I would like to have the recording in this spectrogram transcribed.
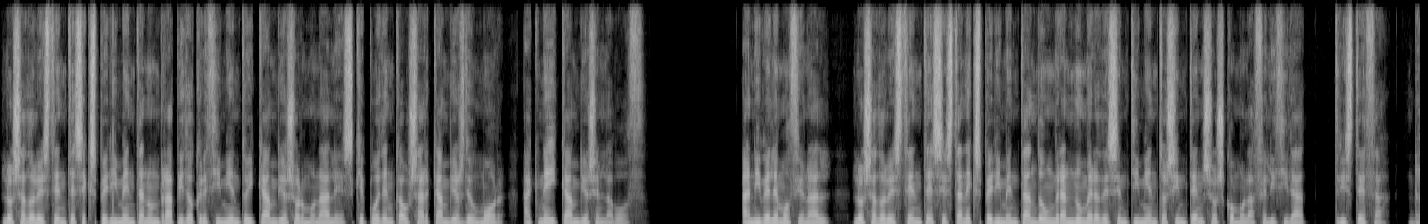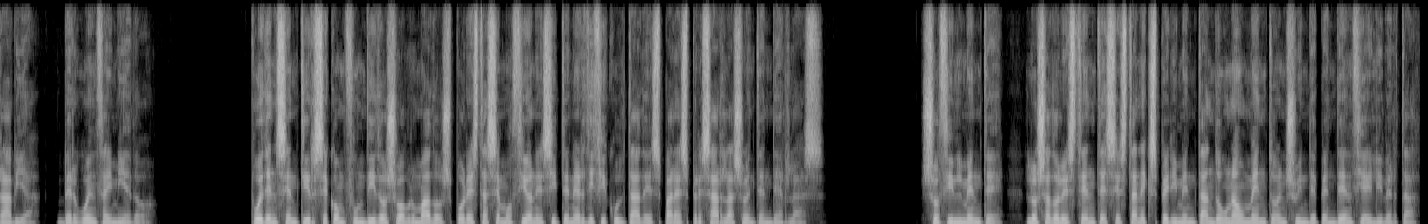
los adolescentes experimentan un rápido crecimiento y cambios hormonales que pueden causar cambios de humor, acné y cambios en la voz. A nivel emocional, los adolescentes están experimentando un gran número de sentimientos intensos como la felicidad, tristeza, rabia, vergüenza y miedo. Pueden sentirse confundidos o abrumados por estas emociones y tener dificultades para expresarlas o entenderlas. Socialmente, los adolescentes están experimentando un aumento en su independencia y libertad.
